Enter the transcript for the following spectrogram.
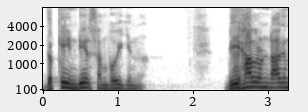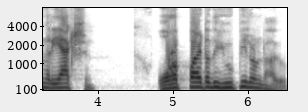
ഇതൊക്കെ ഇന്ത്യയിൽ സംഭവിക്കുന്ന ബീഹാറിൽ ഉണ്ടാകുന്ന റിയാക്ഷൻ ഉറപ്പായിട്ടത് യു പിയിലുണ്ടാകും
